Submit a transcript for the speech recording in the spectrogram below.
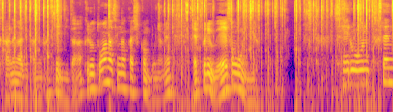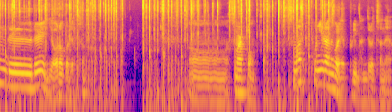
가능하지 가능하지입니다. 그리고 또 하나 생각하실 건 뭐냐면 애플이 왜 성공했냐? 새로운 트렌드를 열어버렸죠. 어, 스마트폰. 스마트폰이라는 걸 애플이 만들었잖아요.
